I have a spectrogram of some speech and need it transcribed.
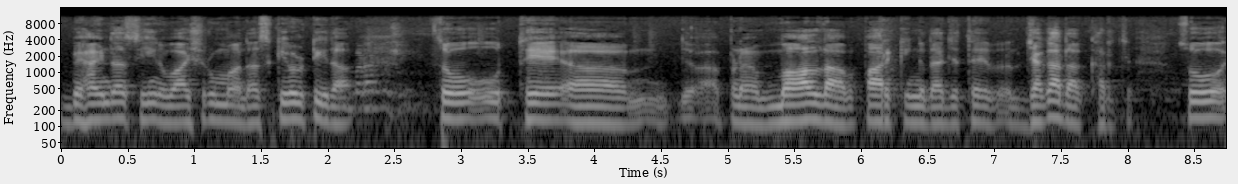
ਬਿਹਾਈਂਡ ਦਾ ਸੀਨ ਵਾਸ਼ਰੂਮਾਂ ਦਾ ਸਿਕਿਉਰਿਟੀ ਦਾ ਸੋ ਉੱਥੇ ਆਪਣਾ ਮਾਲ ਦਾ ਪਾਰਕਿੰਗ ਦਾ ਜਿੱਥੇ ਜਗ੍ਹਾ ਦਾ ਖਰਚ ਸੋ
